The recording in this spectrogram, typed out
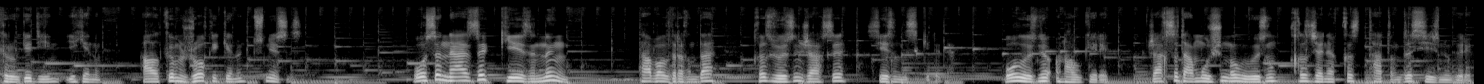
кіруге дейін екенін. Ал кім жоқ екенін түсінесіз. Осы нәзік кезінің табалдырығында қыз өзін жақсы сезінгісі келеді. Ол өзіне ұнау керек. Жақсы даму үшін ол өзін қыз және қыз тартымды сезіну керек.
